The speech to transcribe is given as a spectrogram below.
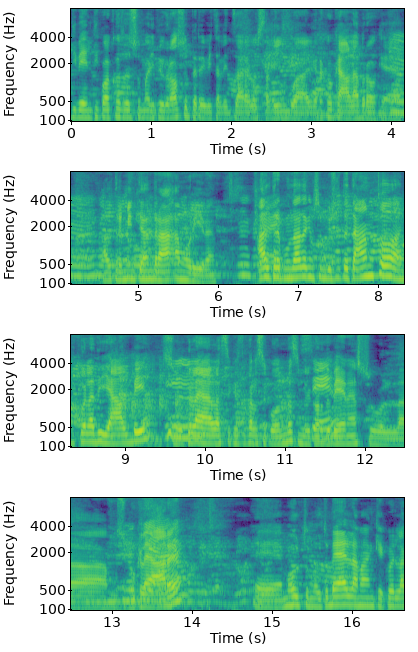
diventi qualcosa insomma di più grosso per rivitalizzare questa lingua il greco-calabro che altrimenti andrà a morire. Altre puntate che mi sono piaciute tanto, anche quella di Albi, su- quella è la, che è stata la seconda se mi Sì. ricordo bene sul, um, sul nucleare. È molto molto bella, ma anche quella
